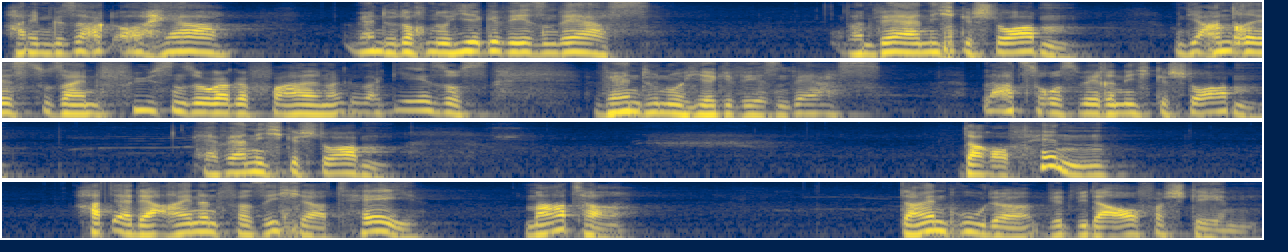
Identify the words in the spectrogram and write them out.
hat ihm gesagt, oh Herr, wenn du doch nur hier gewesen wärst, dann wäre er nicht gestorben. Und die andere ist zu seinen Füßen sogar gefallen und hat gesagt, Jesus, wenn du nur hier gewesen wärst, Lazarus wäre nicht gestorben. Er wäre nicht gestorben. Daraufhin hat er der einen versichert, hey, Martha, dein Bruder wird wieder auferstehen.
